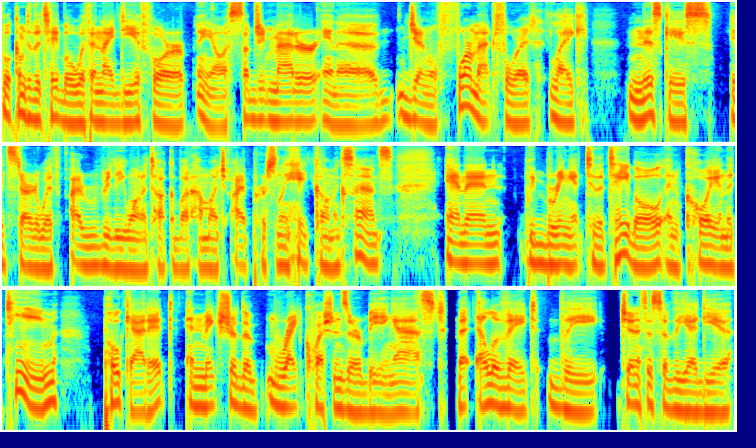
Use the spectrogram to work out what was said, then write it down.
we'll come to the table with an idea for you know a subject matter and a general format for it. Like in this case, it started with I really want to talk about how much I personally hate Comic Sans. And then we bring it to the table, and Khoi and the team poke at it and make sure the right questions are being asked that elevate the genesis of the idea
